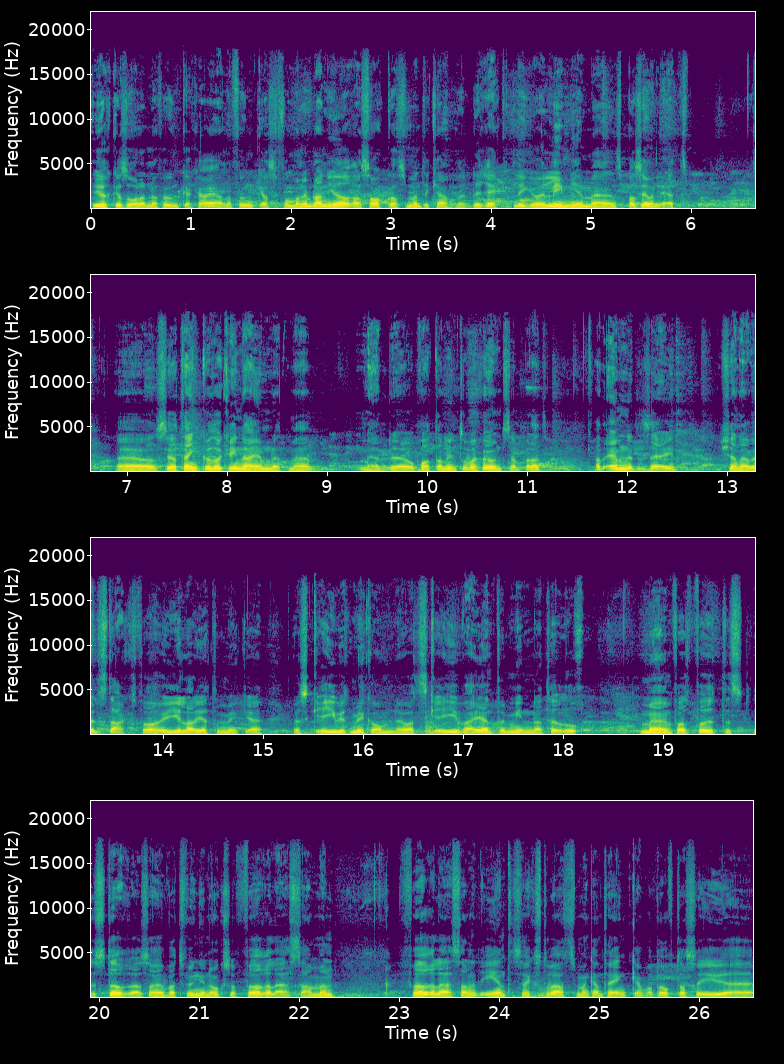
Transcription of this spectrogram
yrkesrollen att funka, karriären att funka, så får man ibland göra saker som inte kanske direkt ligger i linje med ens personlighet. Eh, så jag tänker så kring det här ämnet med, med eh, att prata om introversion till exempel, att, att ämnet i sig känner jag väldigt starkt för. Jag gillar det jättemycket. Jag har skrivit mycket om det och att skriva är egentligen min natur. Men för att få ut det större så har jag varit tvungen också att föreläsa. Men föreläsandet är inte så extrovert som man kan tänka för att oftast är ju eh,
